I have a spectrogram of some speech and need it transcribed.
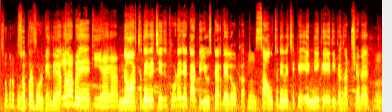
ਸੁਪਰ ਫੂਡ ਸੁਪਰ ਫੂਡ ਕਹਿੰਦੇ ਆ। ਇਹਦਾ ਬਾਈ ਆਪਣੇ ਕੀ ਹੈਗਾ? ਨਾਰਥ ਦੇ ਵਿੱਚ ਇਹ ਥੋੜਾ ਜਿਹਾ ਘੱਟ ਯੂਜ਼ ਕਰਦੇ ਆ ਲੋਕ। ਹੂੰ। ਸਾਊਥ ਦੇ ਵਿੱਚ ਕਿ ਇੰਨੀ ਕਿ ਇਹਦੀ ਕੰਜ਼ੰਪਸ਼ਨ ਹੈ। ਹੂੰ।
